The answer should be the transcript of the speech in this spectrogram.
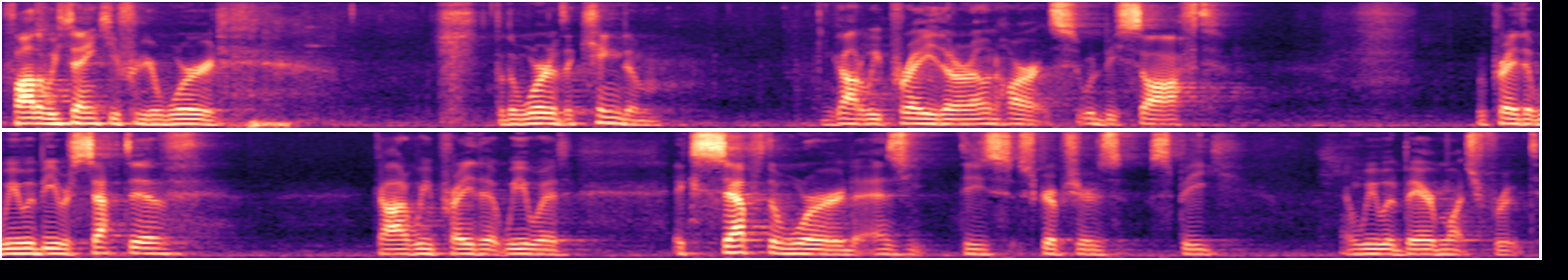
Father, we thank you for your word, for the word of the kingdom. God, we pray that our own hearts would be soft we pray that we would be receptive. God, we pray that we would accept the word as these scriptures speak, and we would bear much fruit.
